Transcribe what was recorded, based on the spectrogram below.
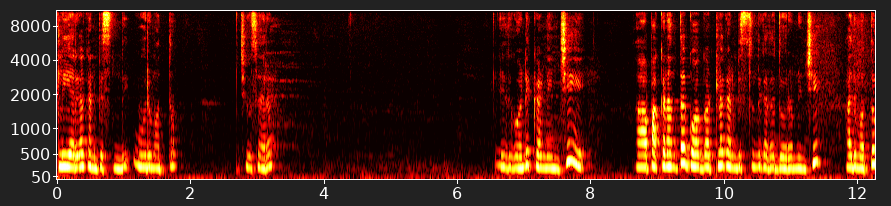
క్లియర్గా కనిపిస్తుంది ఊరు మొత్తం. చూసారా? ఇదిగోండి ఇక్కడి నుంచి ఆ పక్కనంతా గో గట్ల కనిపిస్తుంది కదా దూరం నుంచి. అది మొత్తం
